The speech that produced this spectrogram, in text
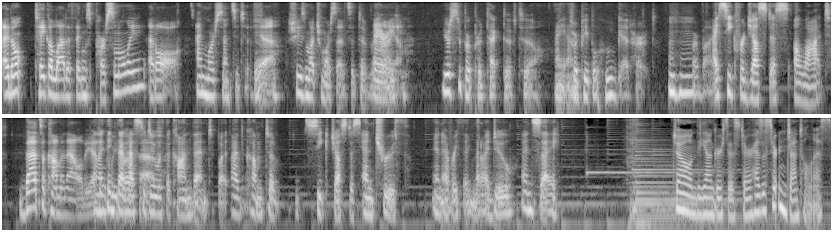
I don't take a lot of things personally at all. I'm more sensitive. Yeah. She's much more sensitive than Very. I am. You're super protective too. I am. For people who get hurt. Or by. I seek for justice a lot. That's a commonality. I and I think think that both has to do with the convent, but I've come to seek justice and truth in everything that I do and say. Joan, the younger sister, has a certain gentleness.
